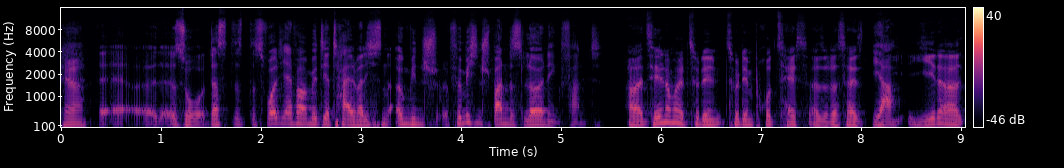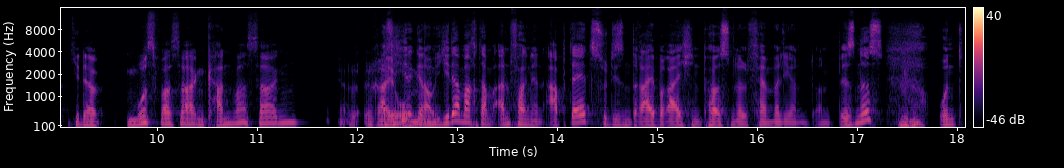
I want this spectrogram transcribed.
Ja. Äh, so, das, das, das wollte ich einfach mal mit dir teilen, weil ich es irgendwie ein, für mich ein spannendes Learning fand. Aber erzähl nochmal zu, den, zu dem Prozess. Also das heißt, ja. jeder, jeder muss was sagen, kann was sagen. Reihe also jeder, um. genau, jeder macht am Anfang ein Update zu diesen drei Bereichen Personal, Family und, und Business. Mhm. Und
